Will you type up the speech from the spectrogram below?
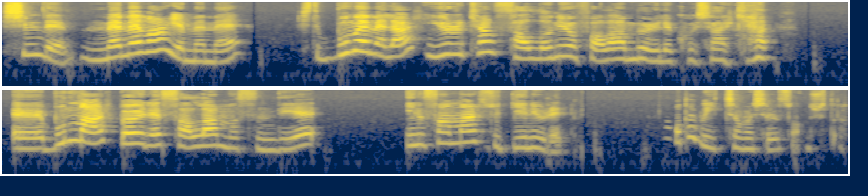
Şimdi meme var ya meme. İşte bu memeler yürürken sallanıyor falan böyle koşarken. Ee, bunlar böyle sallanmasın diye insanlar süt yeni üretmiş. O da bir iç çamaşırı sonuçta.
